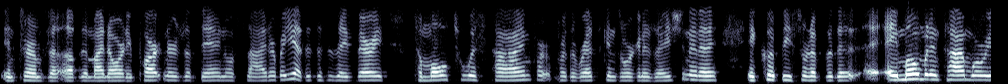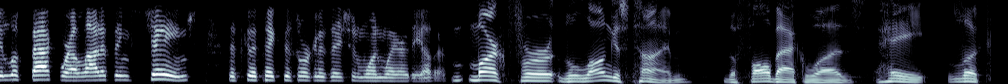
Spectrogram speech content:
in terms of, of the minority partners of Daniel Snyder. But yeah, this is a very tumultuous time for, for the Redskins organization, and it, it could be sort of the, a moment in time where we look back where a lot of things changed that's going to take this organization one way or the other. Mark, for the longest time, the fallback was, "Hey, look,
